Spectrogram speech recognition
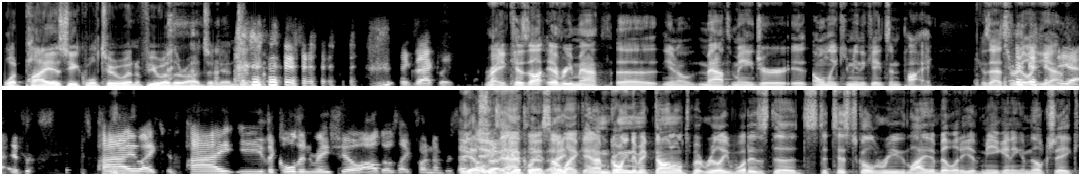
what pi is equal to and a few other odds and ends. exactly. Right, because every math, uh, you know, math major it only communicates in pi, because that's really yeah. yeah, it's it's pi like it's pi e the golden ratio, all those like fun numbers. That's Yes, all exactly. So I, like, and I'm going to McDonald's, but really, what is the statistical reliability of me getting a milkshake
